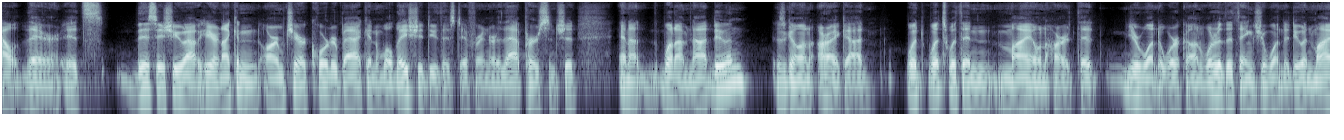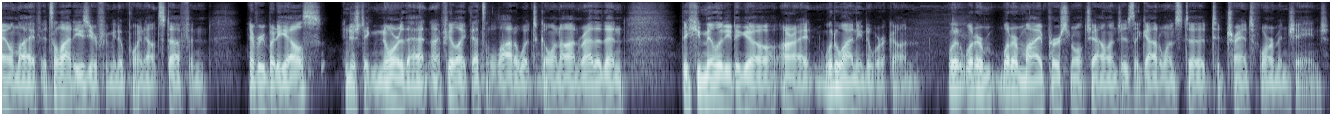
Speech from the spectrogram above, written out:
out there. It's this issue out here, and I can armchair quarterback and well, they should do this different, or that person should. And I, what I'm not doing is going, all right, God, what what's within my own heart that you're wanting to work on? What are the things you're wanting to do in my own life? It's a lot easier for me to point out stuff and everybody else and just ignore that. And I feel like that's a lot of what's going on, rather than the humility to go, all right, what do I need to work on? What, what are what are my personal challenges that God wants to to transform and change?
